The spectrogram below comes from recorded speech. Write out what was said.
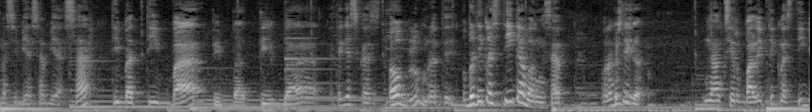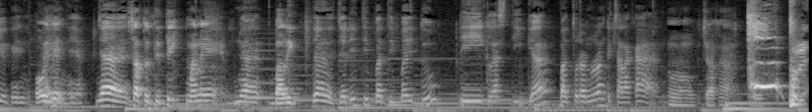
Masih biasa-biasa, tiba-tiba tiba-tiba kita guys kelas Oh, belum berarti. Oh, berarti kelas 3 bangsat. Orang kelas tiga naksir balik tuh kelas 3 kayaknya. Oh, iya. Kayaknya ya. Ya, satu titik mana nah, balik nah, jadi tiba-tiba itu di kelas 3 baturan orang kecelakaan oh kecelakaan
